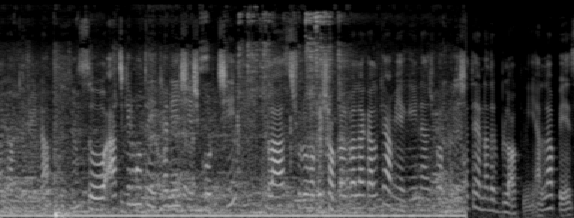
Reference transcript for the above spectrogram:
আলহামদুলিল্লাহ। সো আজকের মতো এখানেই শেষ করছি। ক্লাস শুরু হবে সকালবেলা কালকে, আমি এগিয়ে আসব আপনাদের সাথে অ্যানাদার ব্লগ নিয়ে। আল্লাহ হাফেজ।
